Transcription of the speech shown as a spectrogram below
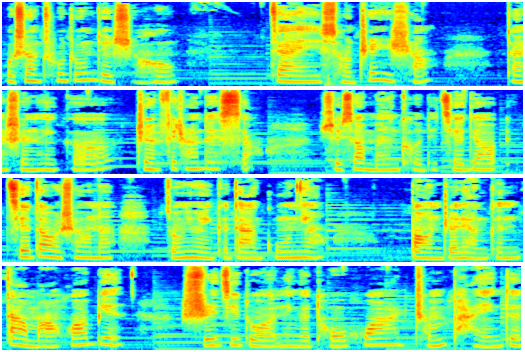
我上初中的时候，在小镇上，当时那个镇非常的小，学校门口的街道街道上呢，总有一个大姑娘，绑着两根大麻花辫。十几朵那个头花成排的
